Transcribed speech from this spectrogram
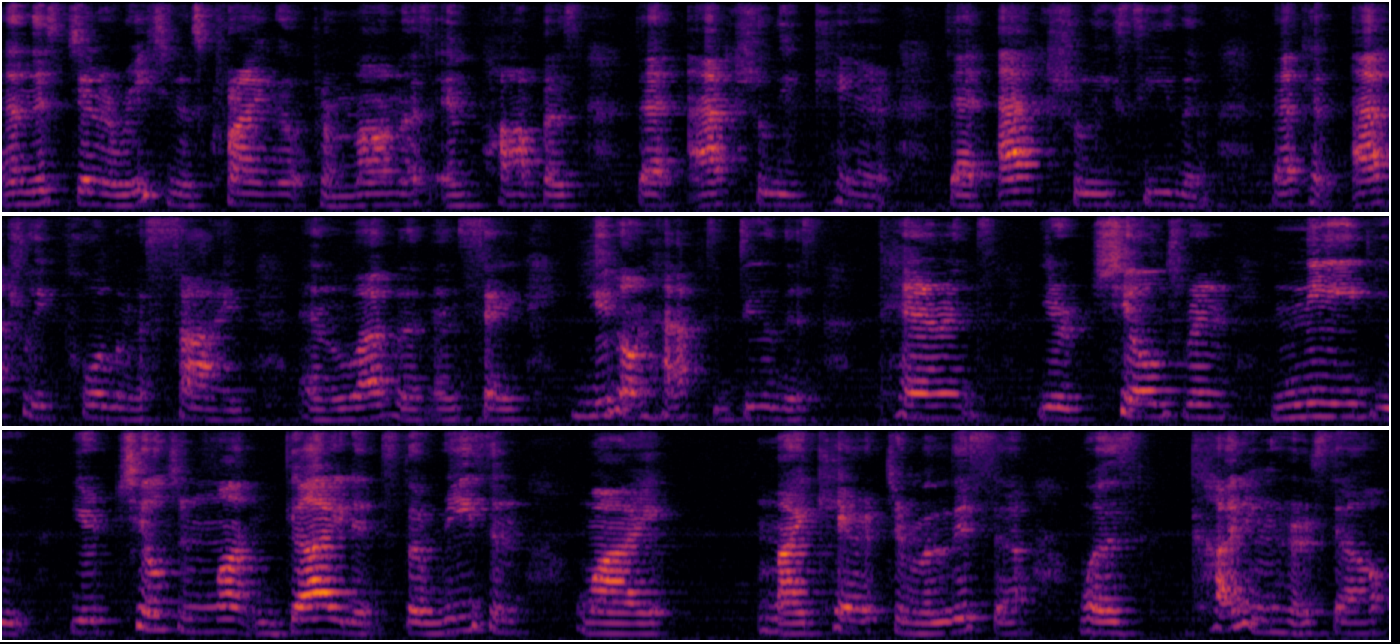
And this generation is crying out for mamas and papas that actually care, that actually see them, that can actually pull them aside and love them and say, You don't have to do this. Parents, your children need you. Your children want guidance. The reason why my character Melissa was cutting herself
